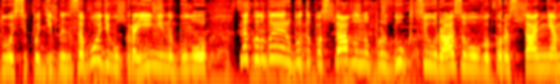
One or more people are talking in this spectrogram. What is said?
Досі подібних заводів в Україні не було. На конвеєр буде поставлено продукцію разового використання.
